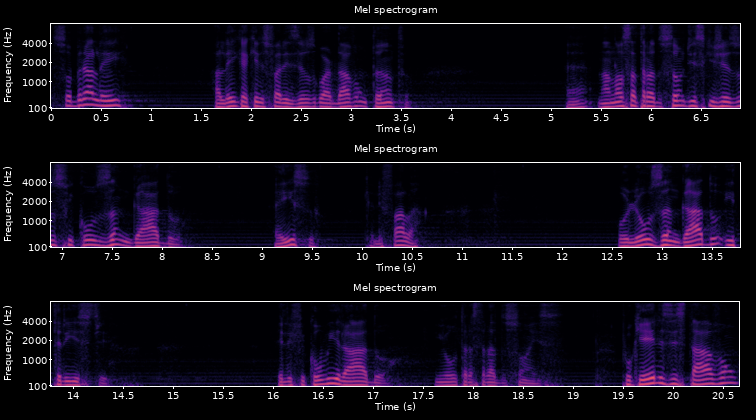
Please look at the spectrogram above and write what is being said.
sobre a lei, a lei que aqueles fariseus guardavam tanto. É, na nossa tradução diz que Jesus ficou zangado. É isso que ele fala? Olhou zangado e triste. Ele ficou irado, em outras traduções. Porque eles estavam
